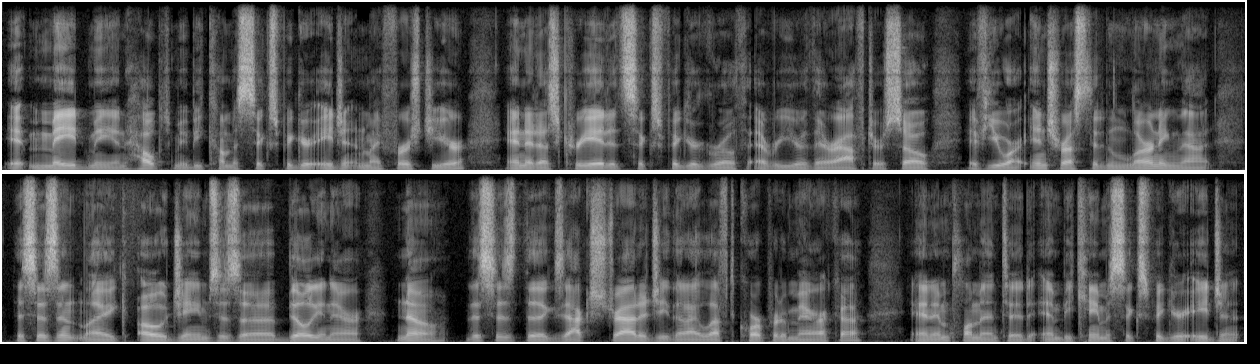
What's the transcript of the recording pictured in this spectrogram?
It made me and helped me become a six figure agent in my first year. And it has created six figure growth every year thereafter. So if you are interested in learning that, this isn't like, oh, James is a billionaire. No, this is the exact strategy that I left corporate America and implemented and became a six figure agent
